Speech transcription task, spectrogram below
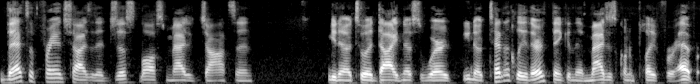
that's a franchise that had just lost Magic Johnson, you know, to a diagnosis where, you know, technically they're thinking that Magic's going to play forever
